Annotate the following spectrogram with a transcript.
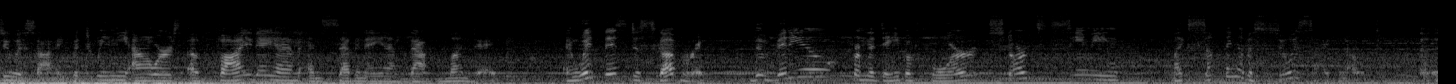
suicide between the hours of 5 a.m. and 7 a.m. that Monday. And with this discovery, the video from the day before starts seeming like something of a suicide note. Uh,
